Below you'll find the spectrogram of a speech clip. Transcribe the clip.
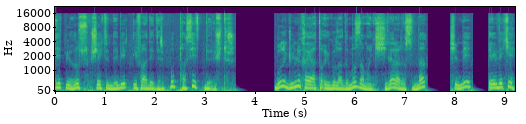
etmiyoruz şeklinde bir ifadedir. Bu pasif dönüştür. Bunu günlük hayata uyguladığımız zaman kişiler arasında şimdi evdeki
